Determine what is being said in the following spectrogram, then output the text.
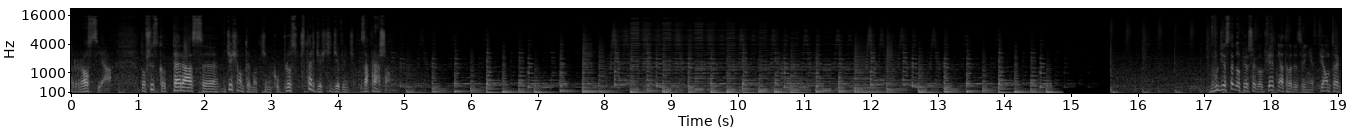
Rosja. To wszystko teraz w dziesiątym odcinku plus 49. Zapraszam. 21 kwietnia, tradycyjnie w piątek.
